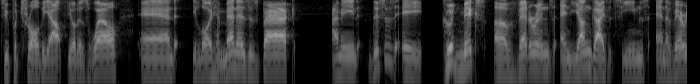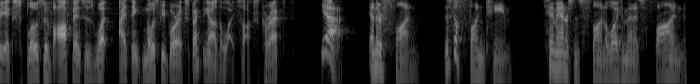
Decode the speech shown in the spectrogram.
to patrol the outfield as well. And Eloy Jimenez is back. I mean, this is a good mix of veterans and young guys, it seems, and a very explosive offense is what I think most people are expecting out of the White Sox, correct? Yeah. And they're fun. This is a fun team. Tim Anderson's fun. Eloy Jimenez fun.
